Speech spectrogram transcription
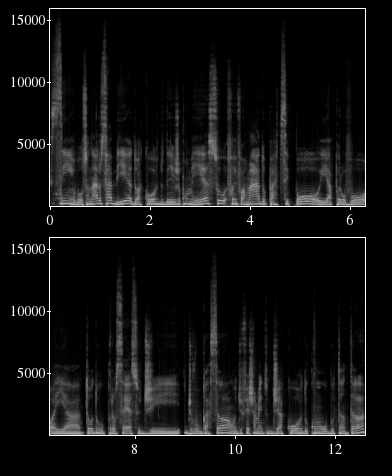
Sim, o Bolsonaro sabia do acordo desde o começo, foi informado, participou e aprovou aí a, todo o processo de divulgação, de fechamento de acordo com o Butantan.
